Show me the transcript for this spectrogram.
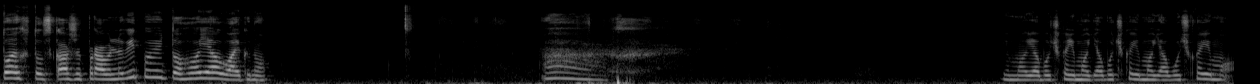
той, хто скаже правильну відповідь, того я лайкну. Ах. Їмо яблучка, їмо яблучка, їмо яблучка, їмо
